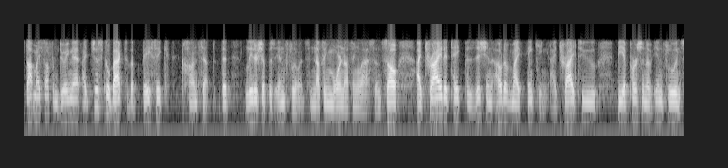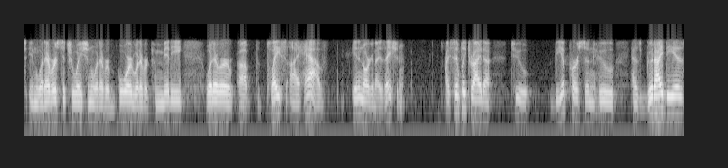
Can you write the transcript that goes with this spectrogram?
stop myself from doing that i just go back to the basic concept that leadership is influence, nothing more, nothing less. And so I try to take position out of my thinking. I try to be a person of influence in whatever situation, whatever board, whatever committee, whatever uh, place I have in an organization. I simply try to to be a person who has good ideas,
